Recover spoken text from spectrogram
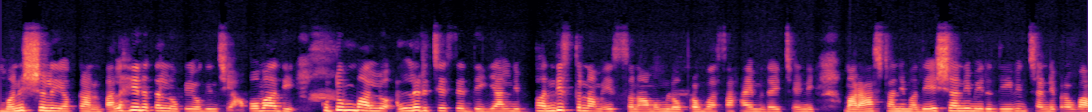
మనుషుల యొక్క బలహీనతలను ఉపయోగించి అపవాది కుటుంబాల్లో అల్లరి చేసే దెయ్యాల్ని బంధిస్తున్నాం ఏసునామంలో. ప్రభా సహాయం దయచేయండి. మా రాష్ట్రాన్ని మా దేశాన్ని మీరు దీవించండి ప్రభా.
